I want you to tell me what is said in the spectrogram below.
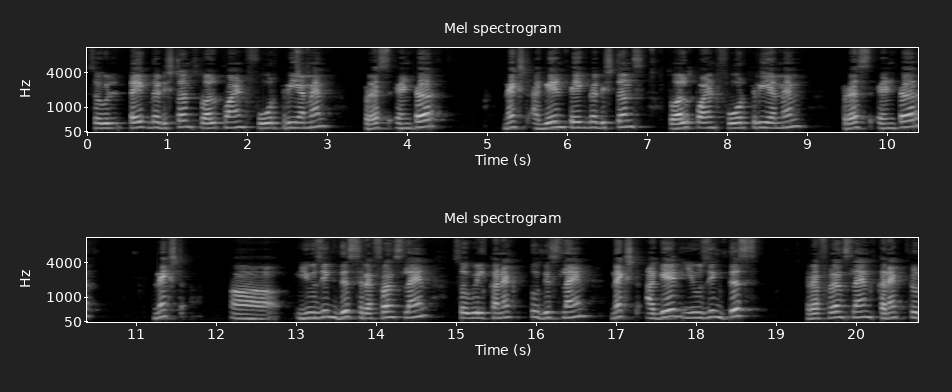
so we'll take the distance 12.43 mm press enter next again take the distance 12.43 mm press enter. Next uh, using this reference line. So we'll connect to this line. Next again using this reference line connect to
